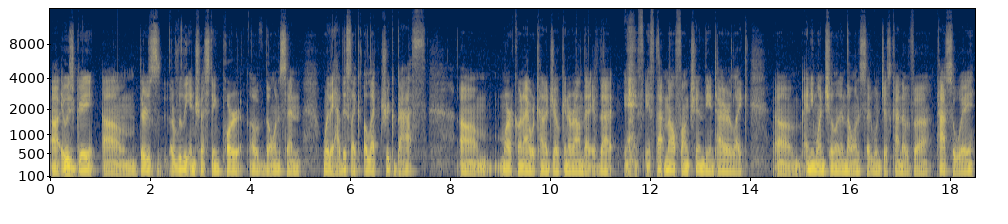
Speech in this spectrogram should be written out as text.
uh, it was great. Um, there's a really interesting part of the onsen where they had this like electric bath. Um, Marko and I were kind of joking around that if that if if that malfunctioned, the entire like um, anyone chilling in the onsen would just kind of uh, pass away.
